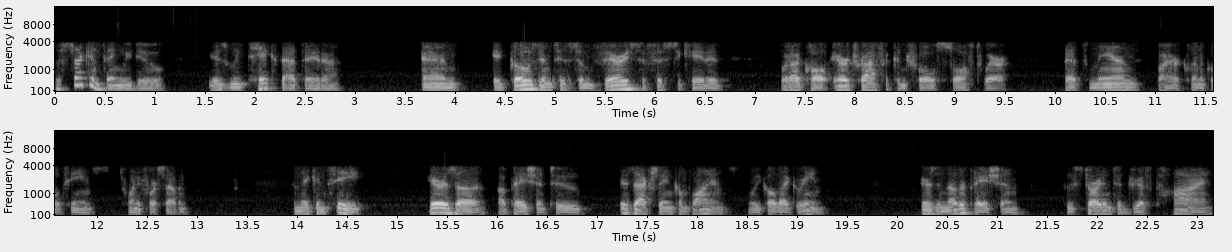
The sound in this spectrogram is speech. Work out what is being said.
The second thing we do is we take that data and it goes into some very sophisticated, what I call air traffic control software that's manned by our clinical teams 24 7. And they can see here's a, a patient who is actually in compliance. We call that green. Here's another patient who's starting to drift high,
